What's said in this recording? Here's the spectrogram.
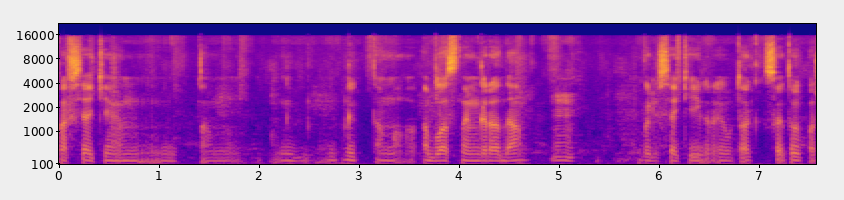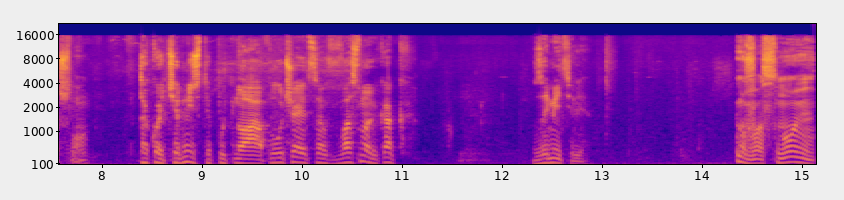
по всяким там, там областным городам. Mm-hmm. Были всякие игры, и вот так с этого пошло. Такой тернистый путь. Ну а получается в основе как заметили? В основе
